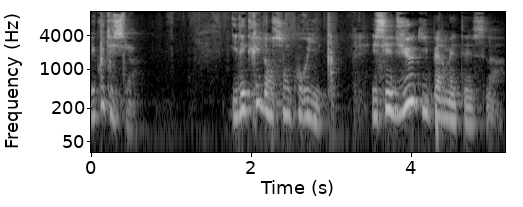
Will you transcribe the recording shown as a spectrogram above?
Écoutez cela. Il écrit dans son courrier, et c'est Dieu qui permettait cela,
